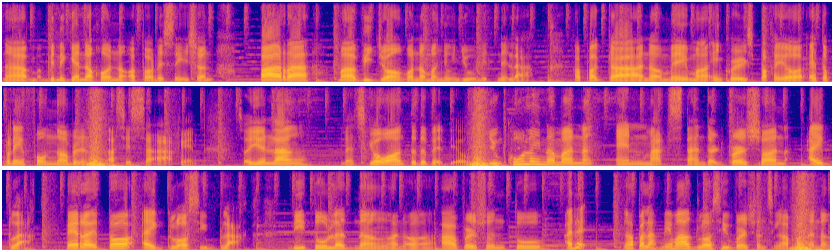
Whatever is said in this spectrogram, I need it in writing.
na binigyan ako ng authorization para ma-videoan ko naman yung unit nila. Kapag ka, ano, may mga inquiries pa kayo, ito pala yung phone number na nag-assist sa akin. So, yun lang. Let's go on to the video. Yung kulay naman ng NMAX standard version ay black. Pero ito ay glossy black. Di tulad ng ano, ah, version 2. Ano, nga pala, may mga glossy versions nga pala ng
